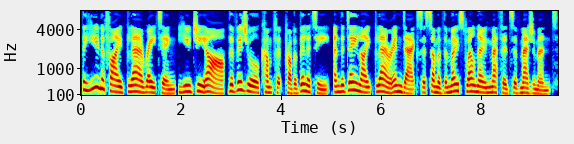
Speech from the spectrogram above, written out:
The Unified Glare Rating UGR, the Visual Comfort Probability, and the Daylight Glare Index are some of the most well-known methods of measurement.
